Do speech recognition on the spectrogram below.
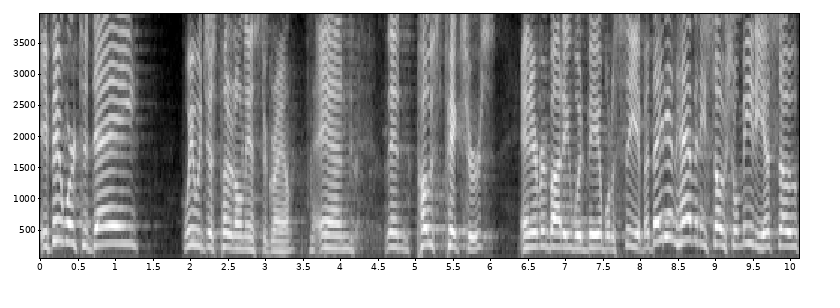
if it were today, we would just put it on Instagram and then post pictures and everybody would be able to see it. But they didn't have any social media, so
